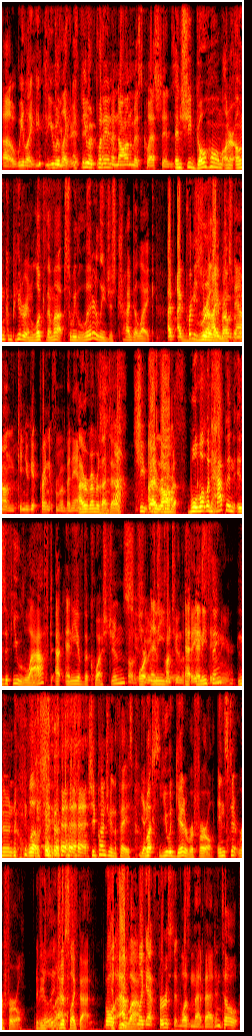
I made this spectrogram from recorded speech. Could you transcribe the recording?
uh we like you, you would like you would put in anonymous questions and she'd go home on her own computer and look them up. So we literally just tried to like. I, I'm pretty sure Really I wrote with it. down can you get pregnant from a banana I remember that day. she read I it off That. Well, what would happen is if you laughed at any of the questions Oh, she or would just any punch you in the at face, anything, no, no, no. Well, she'd, she'd punch you in the face, but you would get a referral, instant referral, Really? just like that. Well after laughed. like at first it wasn't that bad until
